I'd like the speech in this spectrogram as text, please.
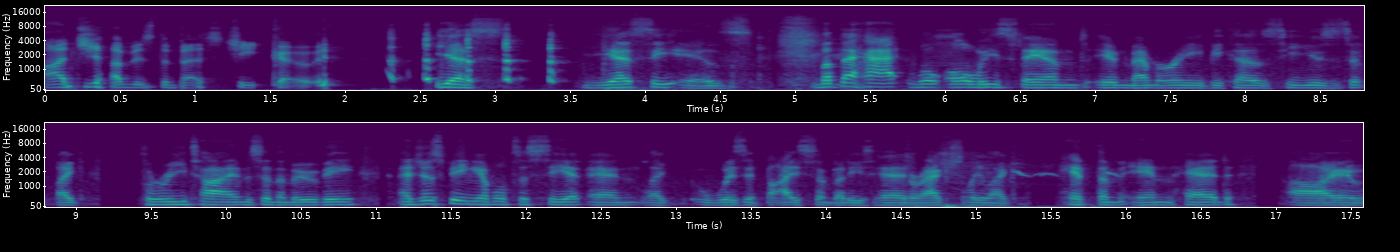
Odd Job is the best cheat code. Yes. Yes, he is. But the hat will always stand in memory because he uses it like three times in the movie. And just being able to see it and like whiz it by somebody's head or actually like hit them in head. Uh,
